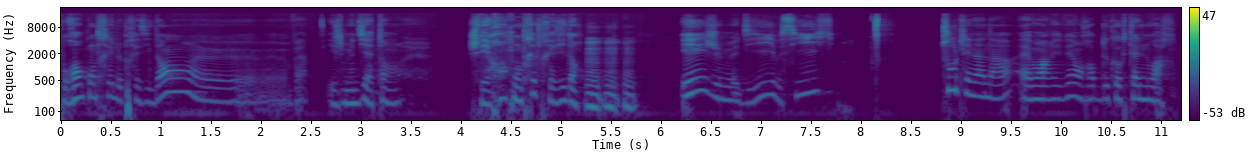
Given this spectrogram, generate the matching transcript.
pour rencontrer le président. voilà. Et je me dis, attends, je vais rencontrer le président. Hum, hum, hum. Et je me dis aussi, toutes les nanas, elles vont arriver en robe de cocktail noir.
